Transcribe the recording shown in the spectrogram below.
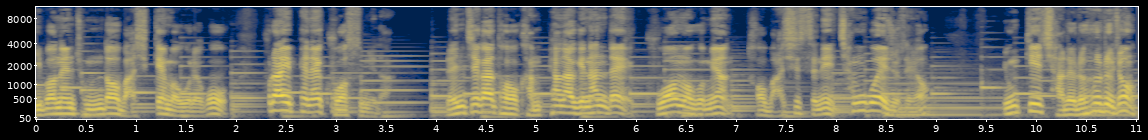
이번엔 좀 더 맛있게 먹으려고 프라이팬에 구웠습니다. 렌즈가 더 간편하긴 한데 구워 먹으면 더 맛있으니 참고해 주세요. 윤기 자르르 흐르죠?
